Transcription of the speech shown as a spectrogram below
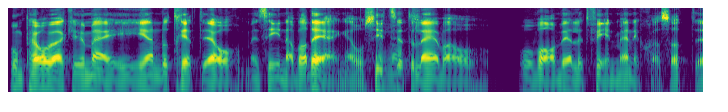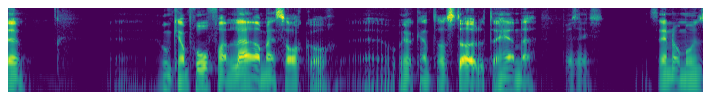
hon påverkar ju mig i ändå 30 år med sina värderingar och sitt sätt att leva och, och vara en väldigt fin människa. Så att eh, eh, hon kan fortfarande lära mig saker eh, och jag kan ta stöd av henne. Precis. Sen om hon,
